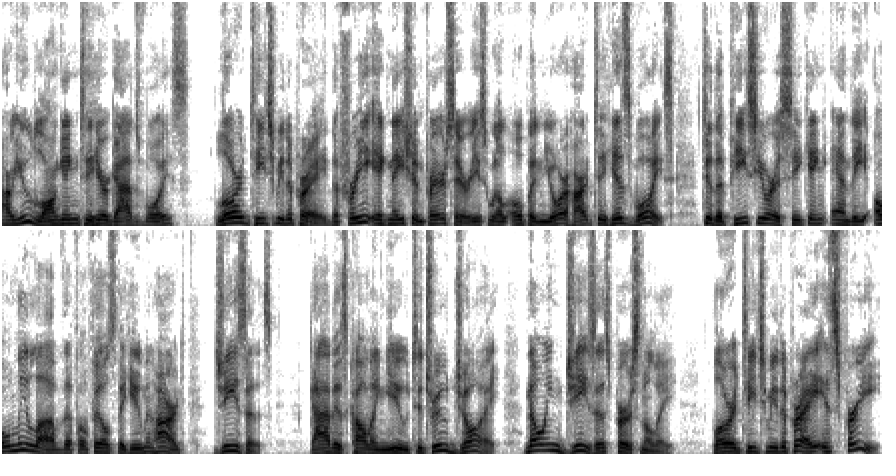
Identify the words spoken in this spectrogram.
Are you longing to hear God's voice? Lord, teach me to pray. The free Ignatian Prayer Series will open your heart to His voice, to the peace you are seeking, and the only love that fulfills the human heart, Jesus. God is calling you to true joy, knowing Jesus personally. Lord Teach Me to Pray is free.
